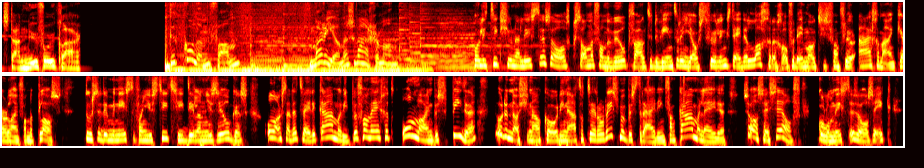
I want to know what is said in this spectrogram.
staan nu voor u klaar. De column van Marianne Zwagerman. Politiek journalisten zoals Xander van der Wulp, Wouter de Winter en Joost Vullings deden lacherig over de emoties van Fleur Agema en Caroline van der Plas toen ze de minister van Justitie, Dylan Jezilgus, onlangs naar de Tweede Kamer riepen vanwege het online bespieden door de Nationaal Coördinator Terrorismebestrijding van Kamerleden, zoals zijzelf, columnisten zoals ik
